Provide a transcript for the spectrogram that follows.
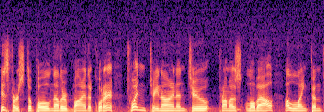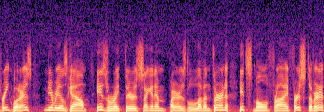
is first to pull. Now they're by the quarter. 29 and 2, Promise Lobel, a length and three quarters. Muriel's Gal is right there, second. Empire's Love and third. It's Small Fry first over.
